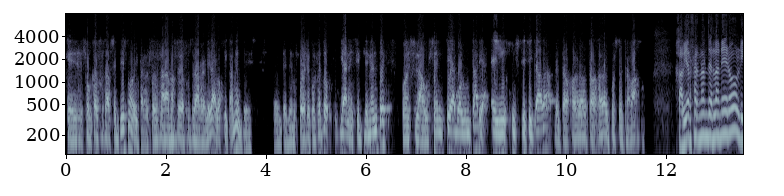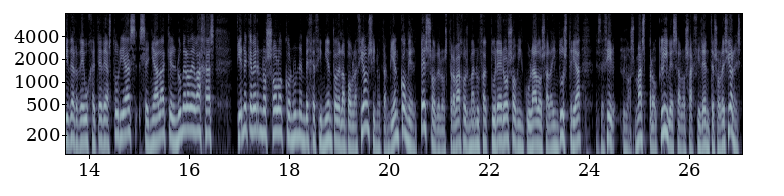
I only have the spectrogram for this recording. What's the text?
que son causas de absentismo y para nosotros nada más lejos de la realidad, lógicamente. entendemos por ese concepto, ya ni simplemente pues la ausencia voluntaria e injustificada del trabajador o trabajadora del puesto de trabajo. Javier Fernández Lanero, líder de UGT de Asturias, señala que el número de bajas tiene que ver no solo con un envejecimiento de la población, sino también con el peso de los trabajos manufactureros o vinculados a la industria, es decir, los más proclives a los accidentes o lesiones.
